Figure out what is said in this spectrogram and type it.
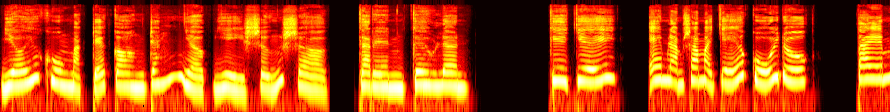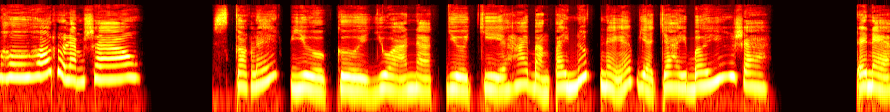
Với khuôn mặt trẻ con trắng nhợt vì sững sờ, Karen kêu lên. Kìa chị, em làm sao mà chẻ củi được? Tay em hư hết rồi làm sao? Scarlett vừa cười dọa nạt vừa chìa hai bàn tay nứt nẻ và chai bấy ra. Đây nè,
